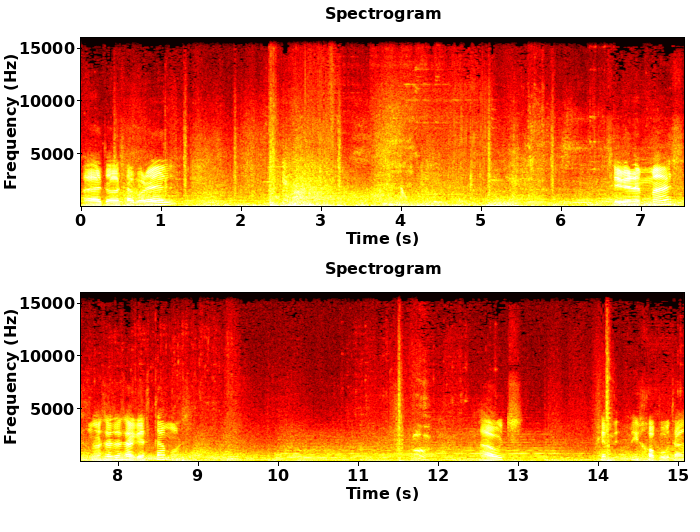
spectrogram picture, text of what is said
Vale, todos a por él. Si vienen más, nosotros aquí estamos. Ouch. Hijo puta.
